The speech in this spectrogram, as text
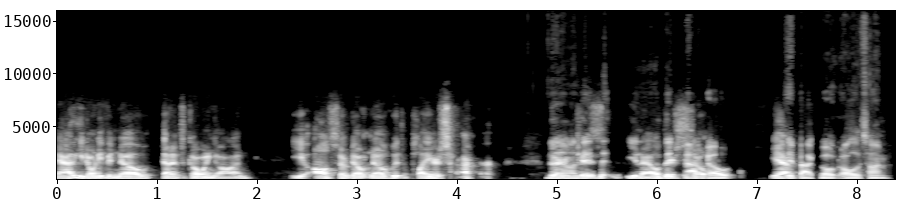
Now you don't even know that it's going on. You also don't know who the players are. They're, No, you know, They they're back so out. yeah. They back out all the time.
